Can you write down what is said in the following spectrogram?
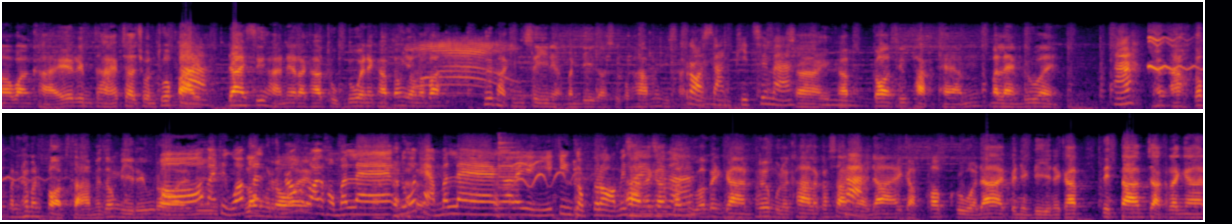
มาวางขายริมทางให้ประชาชนทั่วไปค่ะได้ซื้อหาในราคาถูกด้วยนะครับ ต้องยอมรับว่าพืชผักอินทรีย์เนี่ยมันดีต่อสุขภาพไม่มีสารปลอดสารพิษใช่ไหมใช่ครับ ก็ซื้อผักแถมแมลงด้วย ฮะ อ้าวก็มันถ้ามันปลอดสารมันต้องมีริ้วรอ๋ออยหมายถึงว่าร่องรอยร่องรอยของแมลงนึกว่าแถมแมลงอะไรอย่างนี้กินกรอบๆไม่ใช่อ่านะครัใช่บไหม ก็ถือว่าเป็นการเพิ่มมูลค่าแล้วก็สร้างค่ะ รายได้ให้กับครอบครัวได้เป็นอย่างดีนะครับ ติดตามจากรายงาน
